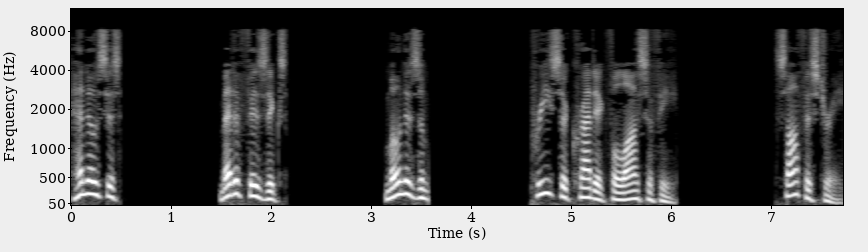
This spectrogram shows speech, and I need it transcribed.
Henosis Metaphysics Monism Pre-Socratic philosophy Sophistry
